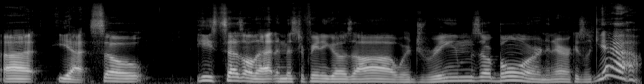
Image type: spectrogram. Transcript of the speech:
Uh, yeah. So he says all that, and Mr. Feeney goes, "Ah, where dreams are born," and Eric is like, "Yeah."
